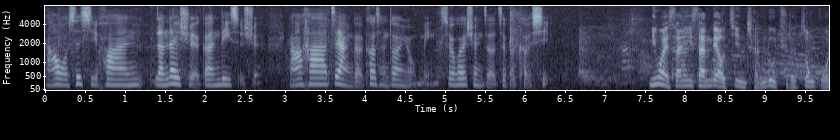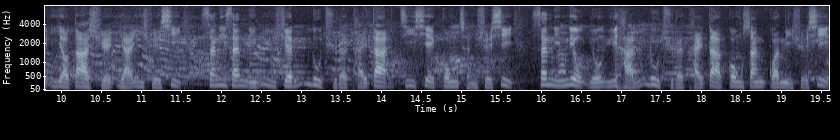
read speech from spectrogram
然后我是喜欢人类学跟历史学。然后他这两个课程都很有名，所以会选择这个科系。另外，三一三廖进成录取了中国医药大学牙医学系，三一三林玉轩录取了台大机械工程学系。三零六尤于涵录取了台大工商管理学系，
